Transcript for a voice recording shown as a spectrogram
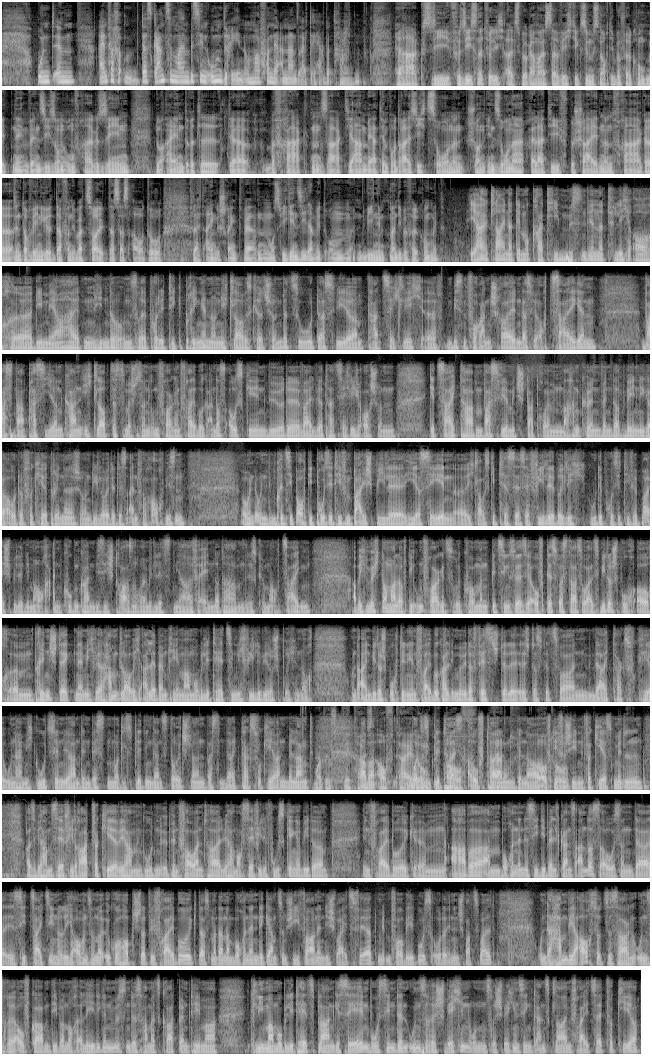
Und ähm, einfach das Ganze mal ein bisschen umdrehen und mal von der anderen Seite her betrachten. Herr Haag, Sie, für Sie ist natürlich als Bürgermeister wichtig, Sie müssen auch die Bevölkerung mitnehmen. Wenn Sie so eine Umfrage sehen, nur ein Drittel der Befragten sagt, ja, mehr Tempo 30 Zonen, schon in so einer relativ bescheidenen Frage sind doch wenige davon überzeugt, dass das Auto vielleicht eingeschränkt werden muss. Wie gehen Sie damit um? Wie nimmt man die Bevölkerung mit? Ja, klar, in der Demokratie müssen wir natürlich auch äh, die Mehrheiten hinter unsere Politik bringen. Und ich glaube, es gehört schon dazu, dass wir tatsächlich äh, ein bisschen voranschreiten, dass wir auch zeigen, was da passieren kann. Ich glaube, dass zum Beispiel so eine Umfrage in Freiburg anders ausgehen würde, weil wir tatsächlich auch schon gezeigt haben, was wir mit Stadträumen machen können, wenn dort weniger Autoverkehr drin ist und die Leute das einfach auch wissen und, und im Prinzip auch die positiven Beispiele hier sehen. Äh, ich glaube, es gibt hier sehr, sehr viele wirklich gute positive Beispiele, die man auch angucken kann, wie sich Straßenräume die letzten Jahre verändert haben. Das können wir auch zeigen. Aber ich möchte nochmal auf die Umfrage zurückkommen, beziehungsweise auf das, was da so als Widerspruch auch ähm, drinsteckt. Nämlich wir haben, glaube ich, alle beim Thema Mobilität ziemlich viele Widersprüche noch. Und ein Widerspruch, den ich in Freiburg halt immer wieder feststelle, ist, dass wir zwar im Werktagsverkehr unheimlich gut sind. Wir haben den besten Model Split in ganz Deutschland, was den Werktagsverkehr anbelangt anbelangt. Model Split heißt Aber Aufteilung. Model Split heißt auf Aufteilung, Rad, genau, Auto. auf die verschiedenen Verkehrsmittel. Also wir haben sehr viel Radverkehr, wir haben einen guten ÖPNV-Anteil, wir haben auch sehr viele Fußgänger wieder in Freiburg. Ähm, aber am Wochenende sieht die Welt ganz anders aus. Und da zeigt sich natürlich auch in so einer Öko-Hauptstadt wie Freiburg, dass man dann am Wochenende gern zum Skifahren in die Schweiz fährt mit dem VW-Bus oder in den Schwarzwald. Und da haben wir auch sozusagen unsere Aufgaben, die wir noch erledigen müssen. Das haben wir jetzt gerade beim Thema Klimamobilitätsplan gesehen, wo sind denn unsere Schwächen? Und unsere Schwächen sind ganz klar im Freizeitverkehr,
